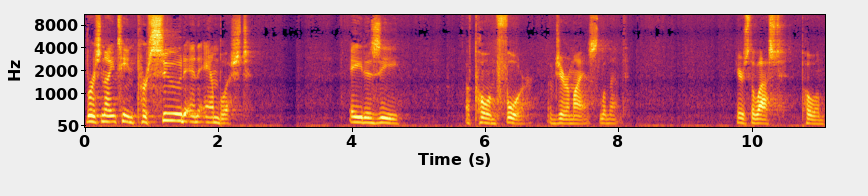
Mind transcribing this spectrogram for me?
Verse 19, pursued and ambushed. A to Z of poem 4 of Jeremiah's lament. Here's the last poem.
